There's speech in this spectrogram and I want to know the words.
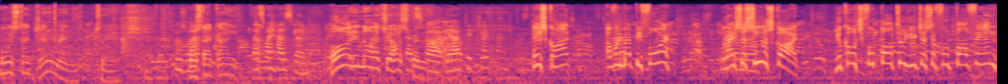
Who is that gentleman, Trish? Who's Who's that guy? That's my husband. Oh, I didn't know that's your husband. That's husband. Scott. Yep. Hey, Scott. Have we met before? Well, nice to see you, Scott. You coach football too? You're just a football fan?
